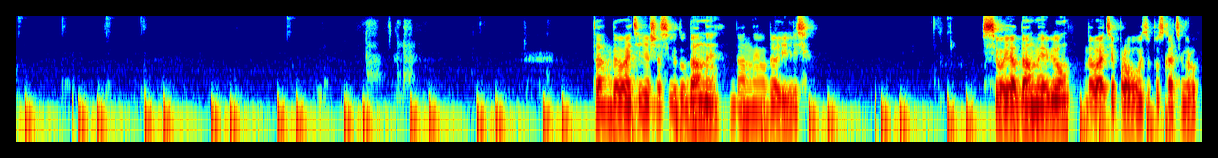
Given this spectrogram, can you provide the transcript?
Так, давайте я сейчас введу данные. Данные удалились. Все, я данные ввел. Давайте пробовать запускать игру.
